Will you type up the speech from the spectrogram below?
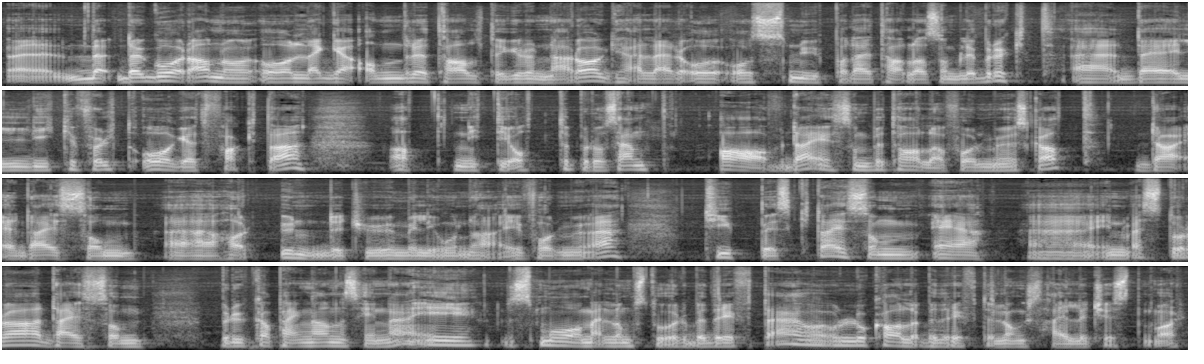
det, det, går an å, å, legge andre tall til grunn her òg, eller å, å, snu på de tallene som blir brukt. Eh, det er like fullt òg et fakta at 98 av de som betaler formuesskatt, det er de som eh, har under 20 millioner i formue. Typisk de som er investorer, de som bruker pengene sine i små og mellomstore bedrifter og lokale bedrifter langs hele kysten vår.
